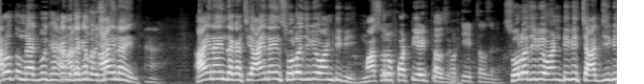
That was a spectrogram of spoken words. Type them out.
আরও তো ম্যাকবুক এখানে দেখেন। আই নাইন আই নাইন দেখাচ্ছি আই নাইন ষোলো জিবি ওয়ান টিবি মাত্র ফর্টি এইট থাউজেন্ড 48000 ষোলো জিবি ওয়ান টিবি চার GB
